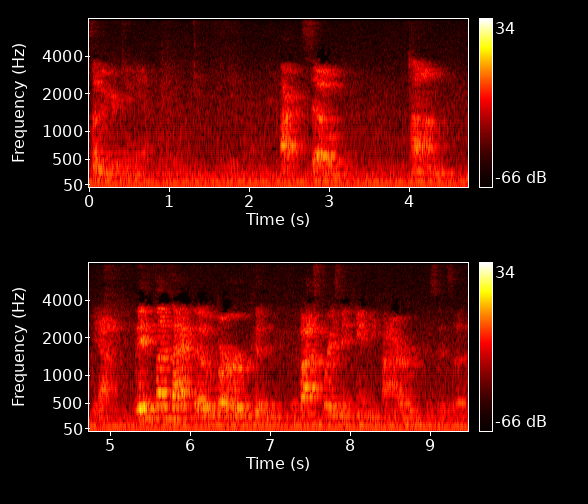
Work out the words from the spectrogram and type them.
Some of you are tuning in. All right, so, um, yeah. Fun fact though, Burr couldn't, vice president can't be fired because it's a,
